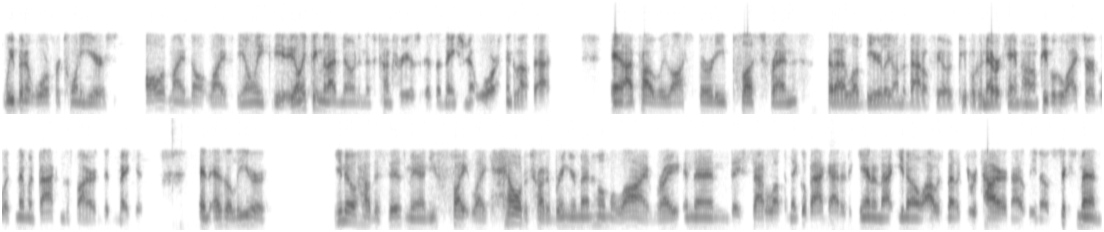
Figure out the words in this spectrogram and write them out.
We've been at war for 20 years. All of my adult life, the only the, the only thing that I've known in this country is is a nation at war. Think about that. And I probably lost 30 plus friends that I love dearly on the battlefield, people who never came home, people who I served with and then went back into the fire and didn't make it. And as a leader, you know how this is, man. You fight like hell to try to bring your men home alive, right? And then they saddle up and they go back at it again. And I, you know, I was medically retired, and I, you know, six men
